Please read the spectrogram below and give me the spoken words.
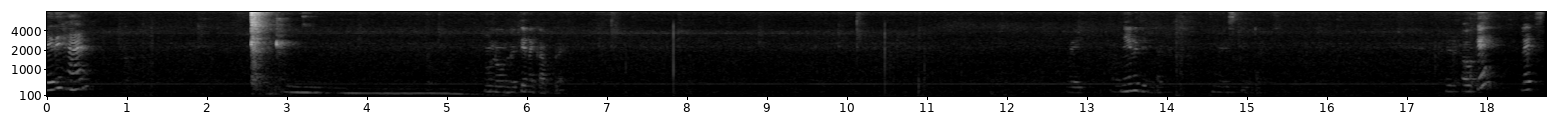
ఏది హ్యాండ్ ఉండు ఉండు తినక అప్పుడే Wait. నేను తింటా వేసుకుంటా okay let's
